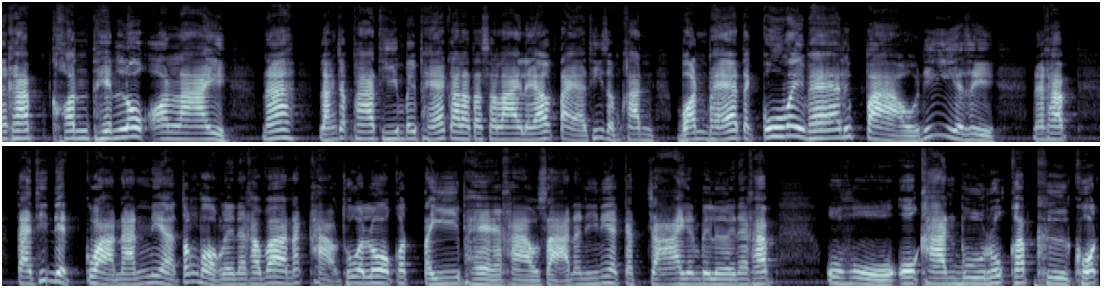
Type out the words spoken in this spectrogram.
นะครับ คอนเทนต์โลกออนไลน์นะ หลังจากพาทีมไปแพ้กาลาตาสลายแล้ว แต่ที่สำคัญบอลแพ้แต่กูไม่แพ้หรือเปล่า นี่สินะครับแต่ที่เด็ดกว่านั้นเนี่ยต้องบอกเลยนะครับว่านักข่าวทั่วโลกก็ตีแผ่ข่าวสารอันนี้เนี่ยกระจายกันไปเลยนะครับ โอ้โห โอคารบูรุกครับ คือโค้ช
